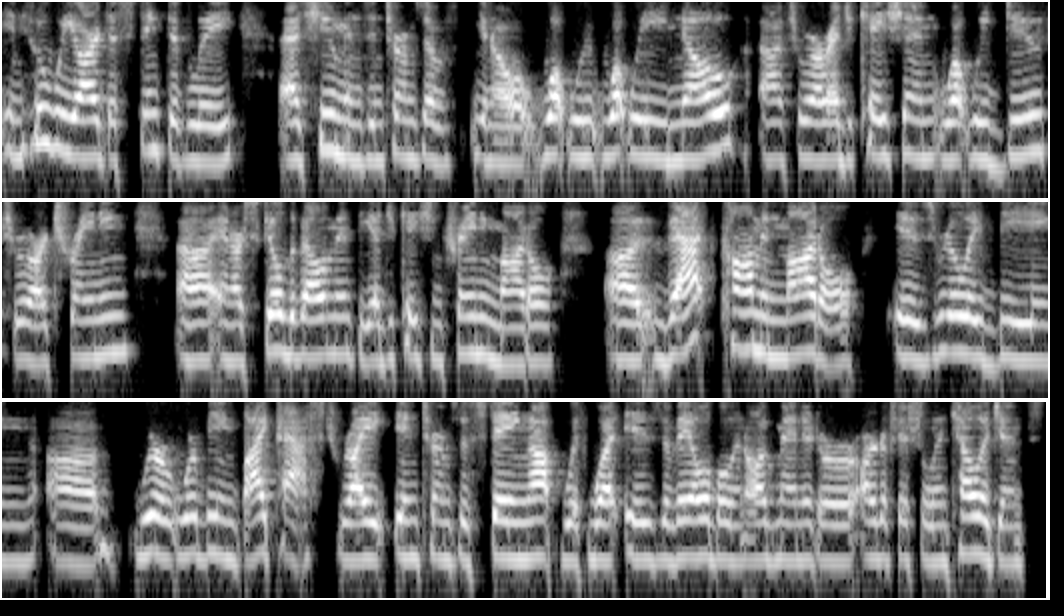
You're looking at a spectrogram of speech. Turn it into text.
in who we are distinctively as humans in terms of you know what we what we know uh, through our education what we do through our training uh, and our skill development the education training model uh, that common model is really being uh, we're we're being bypassed right in terms of staying up with what is available in augmented or artificial intelligence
